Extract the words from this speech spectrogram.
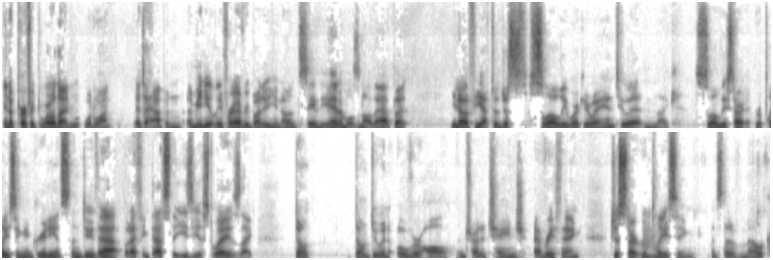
in a perfect world, I w- would want it to happen immediately for everybody, you know, and save the Yeah. animals and all that. But you know, if you have to just slowly work your way into it and like slowly start replacing ingredients, then do that. But I think that's the easiest way is like don't don't do an overhaul and try to change everything. Just start Mhm. replacing instead of milk,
